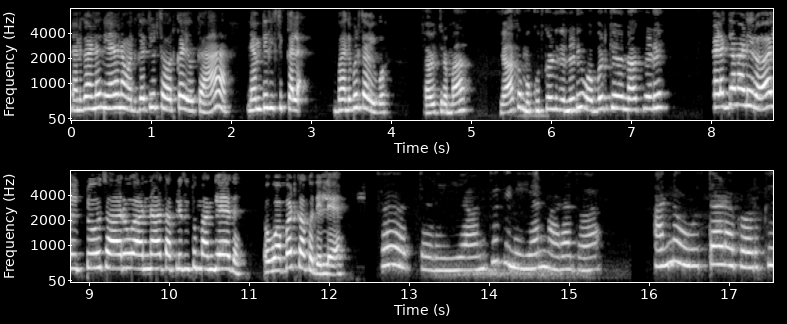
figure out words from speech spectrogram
ನನ್ನ ಗಂಡನ ಏನೋ ಒಂದು ಗತಿ ಇರ್ತಾವ ಅವ್ರಕ? ಇವಕ್ಕ ನೆಮ್ಮದಿಲಿ ಸಿಕ್ಕಲ್ಲ. ಬಂದ್ಬಿಡ್ತಾವ ಇವು ಸಾವಿತ್ರಮ್ಮ ಯಾಕಮ್ಮ ಕುತ್ಕೊಂಡಿದ್ದೆ? ನಡಿ ಒಬ್ಬಟ್ಟಿಗೆ ನಾಲ್ಕು ನಡಿ. ಬೆಳಗ್ಗೆ ಮಾಡಿರೋ? ಇಟ್ಟು ಸಾರು ಅನ್ನ ತಪ್ಪಲಿ ತುಂಬ ಹಂಗೆ ಇದೆ. ಒಬ್ಬಟ್ಟು ಕಾಕೋದಿಲ್ಲ ಅಂತಿದ್ದೀನಿ ಏನ್ ಮಾಡೋದು? ಅನ್ನ ಉತ್ತಾಡ ಕೊಡ್ತಿ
